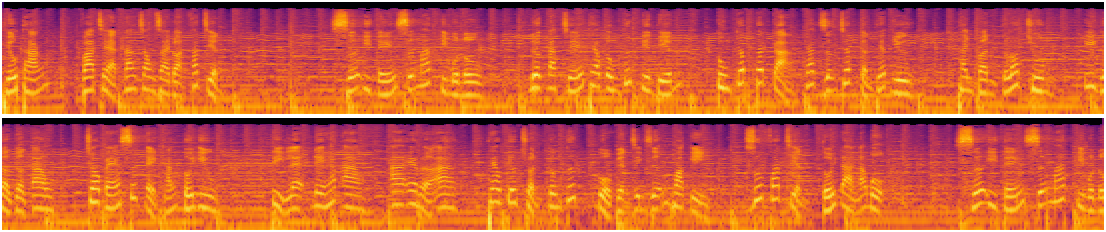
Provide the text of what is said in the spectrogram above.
thiếu tháng và trẻ đang trong giai đoạn phát triển. Sữa y tế sữa mát Kimono được đặc chế theo công thức tiên tiến, cung cấp tất cả các dưỡng chất cần thiết như thành phần Clotchum, IgG cao cho bé sức đề kháng tối ưu, tỷ lệ DHA, ARA theo tiêu chuẩn công thức của Viện Dinh dưỡng Hoa Kỳ giúp phát triển tối đa não bộ. Sữa y tế sữa mát Kimono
